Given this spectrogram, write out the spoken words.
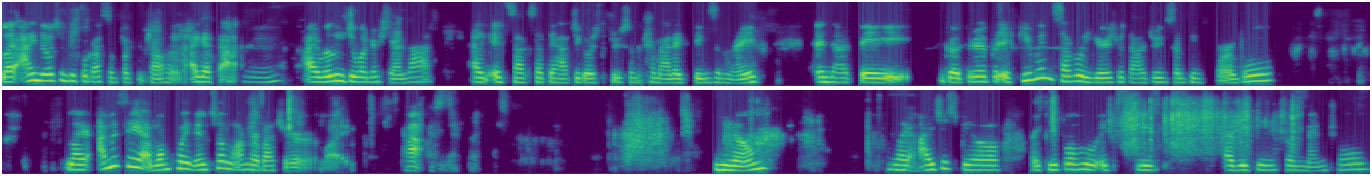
Like, I know some people got some fucked up childhood. I get that. Mm-hmm. I really do understand that. And it sucks that they have to go through some traumatic things in life and that they go through it. But if you went several years without doing something horrible, like I'm gonna say at one point it's no longer about your like past. You know? Like I just feel like people who excuse everything from mental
